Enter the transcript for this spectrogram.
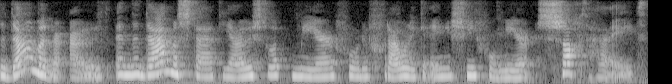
de dame eruit. En de dame staat juist wat meer voor de vrouwelijke energie, voor meer zachtheid.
